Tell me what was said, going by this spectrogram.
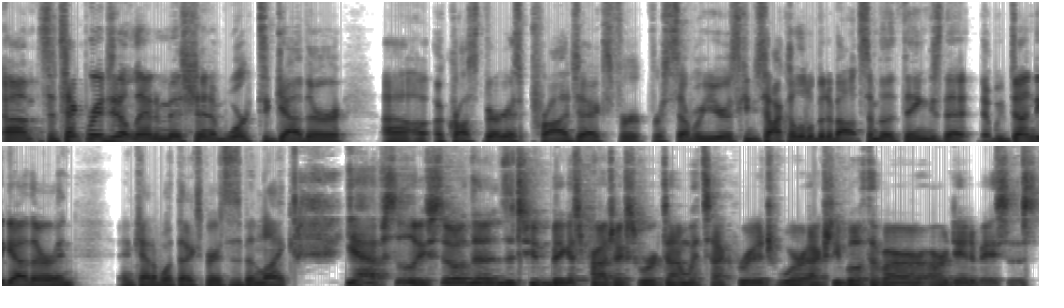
um, so TechBridge and Atlanta Mission have worked together. Uh, across various projects for for several years. Can you talk a little bit about some of the things that that we've done together and and kind of what that experience has been like? Yeah, absolutely. So the the two biggest projects worked on with TechBridge were actually both of our our databases.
